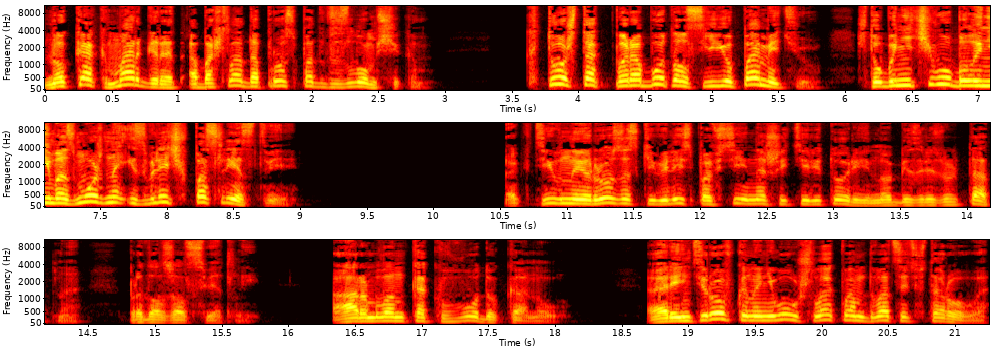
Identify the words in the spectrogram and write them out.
Но как Маргарет обошла допрос под взломщиком? Кто ж так поработал с ее памятью, чтобы ничего было невозможно извлечь впоследствии? Активные розыски велись по всей нашей территории, но безрезультатно, продолжал Светлый. Армлан как в воду канул. Ориентировка на него ушла к вам 22-го,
